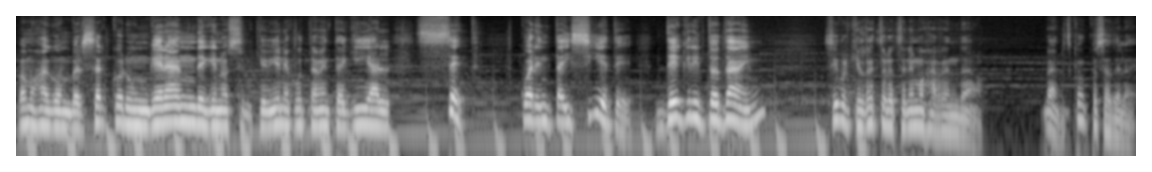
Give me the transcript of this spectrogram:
vamos a conversar con un grande que, nos, que viene justamente aquí al set 47 de CryptoTime. Sí, porque el resto los tenemos arrendados. Bueno, con cosas de la...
